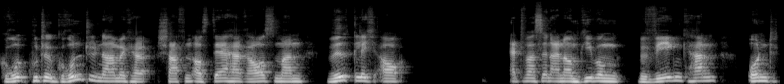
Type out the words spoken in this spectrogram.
gr gute Grunddynamik schaffen, aus der heraus man wirklich auch etwas in einer Umgebung bewegen kann und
